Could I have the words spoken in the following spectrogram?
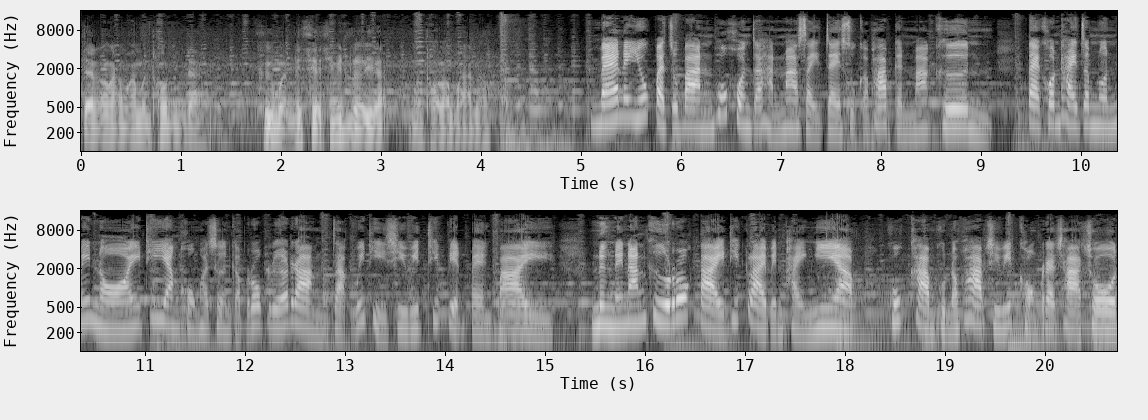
แต่หลังๆมามันทนไม่ได้ คือมันไม่เสียชีวิตเลยอะมันทรมานเนาะแม้ในยุคปัจจุบันผู้คนจะหันมาใส่ใจสุขภาพกันมากขึ้น แต่คนไทยจำนวนไม่น้อยที่ยังคงเผชิญกับโรคเรื้อรังจากวิถีชีวิตที่เปลี่ยนแปลงไป หนึ่งในนั้นคือโรคไตที่กลายเป็นภัยเงียบ คุกคามคุณภาพชีวิตของประชาชน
